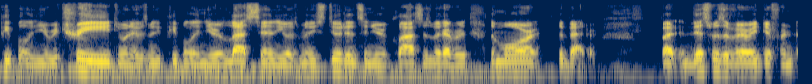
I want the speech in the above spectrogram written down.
people in your retreat you want to have as many people in your lesson you have as many students in your classes whatever the more the better but this was a very different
